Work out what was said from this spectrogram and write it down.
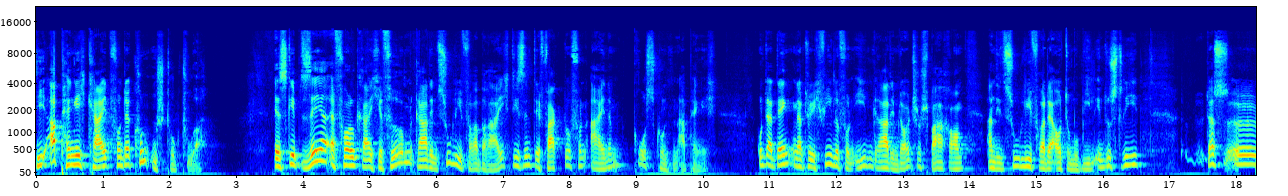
Die Abhängigkeit von der Kundenstruktur. Es gibt sehr erfolgreiche Firmen, gerade im Zuliefererbereich, die sind de facto von einem Großkunden abhängig. Und da denken natürlich viele von Ihnen, gerade im deutschen Sprachraum, an die Zulieferer der Automobilindustrie. Das, äh,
